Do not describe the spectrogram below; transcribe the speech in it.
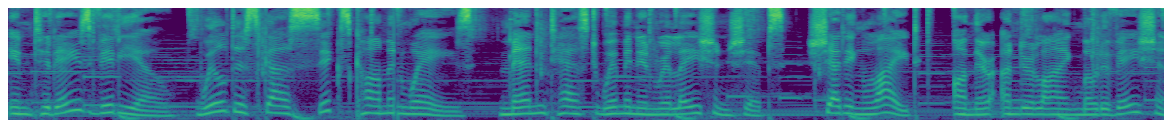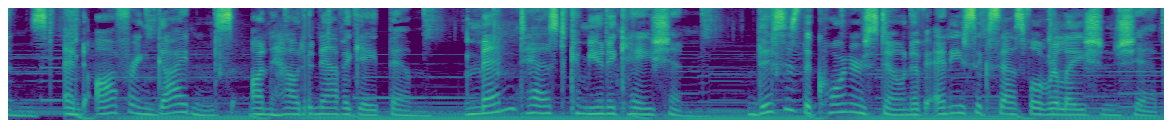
In today's video, we'll discuss six common ways men test women in relationships, shedding light on their underlying motivations and offering guidance on how to navigate them. Men test communication. This is the cornerstone of any successful relationship.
